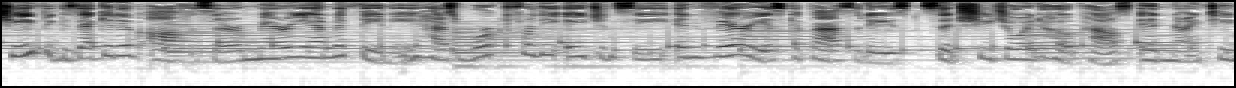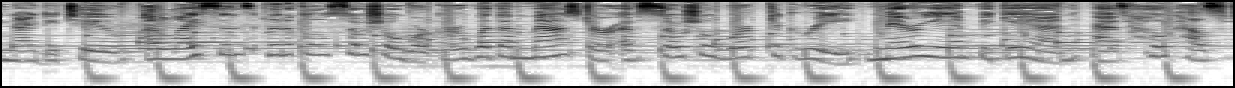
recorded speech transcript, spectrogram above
Chief Executive Officer MaryAnne Metheny has worked for the agency in various capacities since she joined Hope House in 1992. A licensed clinical social worker with a Master of Social Work degree, MaryAnne began as Hope House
